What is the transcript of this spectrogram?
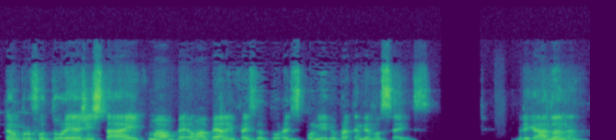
Então, para o futuro, aí, a gente está aí com uma, uma bela infraestrutura disponível para atender vocês. Obrigado, Ana.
